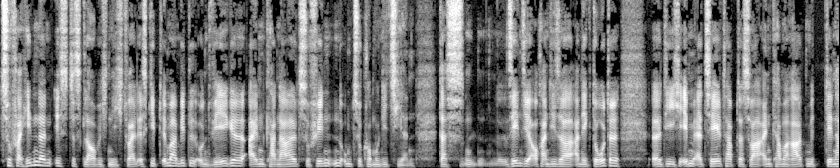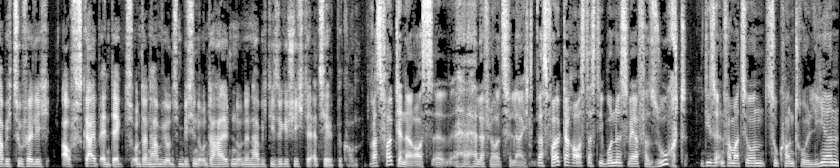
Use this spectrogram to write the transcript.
Zu verhindern ist es, glaube ich, nicht, weil es gibt immer Mittel und Wege, einen Kanal zu finden, um zu kommunizieren. Das sehen Sie auch an dieser Anekdote, äh, die ich eben erzählt habe. Das war ein Kamerad, mit den habe ich zufällig auf Skype entdeckt und dann haben wir uns ein bisschen unterhalten und dann habe ich diese Geschichte erzählt bekommen. Was folgt denn daraus, äh, Herr Löfflerholz vielleicht? Was folgt daraus, dass die Bundeswehr versucht, diese Informationen zu kontrollieren,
